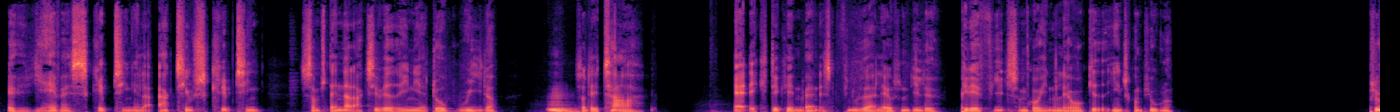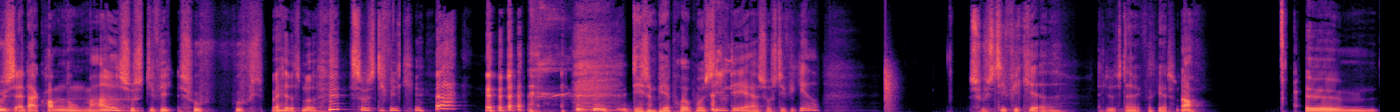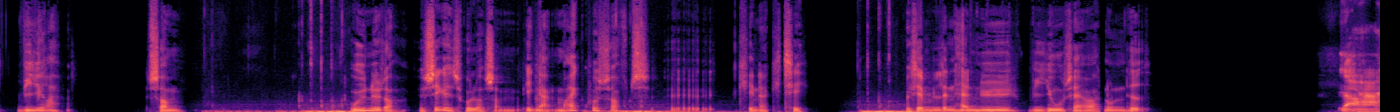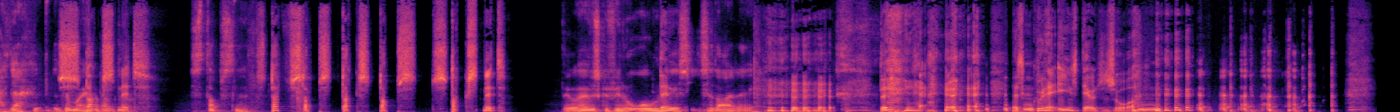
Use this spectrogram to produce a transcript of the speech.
øh, Java-scripting eller aktiv scripting som standard aktiveret inde i Adobe Reader. Mm. Så det tager, ja, det, det kan være næsten finde ud af at lave sådan en lille pdf-fil, som går ind og laver ged i ens computer. Plus at der er kommet nogle meget justifik... hvad hedder sådan noget? sustifik. det som Per prøver på at sige, det er sustifikeret. Sustifikeret. Det lyder stadig forkert. Nå. Øhm, Vira, som udnytter sikkerhedshuller, som ikke engang Microsoft øh, kender til. For eksempel den her nye virus her, hvad nu den hed? Ja, ja. Det må Stuxnet. Stuxnet. Stop, stop, stop, stop, Stuxnet. Det er jo her, vi skal finde ord den... sige til dig i dag. ja, jeg skal kun have enstavelsesord.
